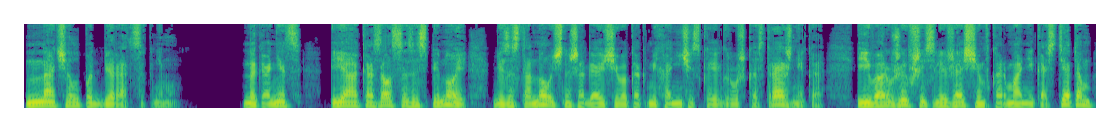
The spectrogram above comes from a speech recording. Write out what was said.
начал подбираться к нему. Наконец, я оказался за спиной безостановочно шагающего, как механическая игрушка стражника, и, вооружившись лежащим в кармане кастетом,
